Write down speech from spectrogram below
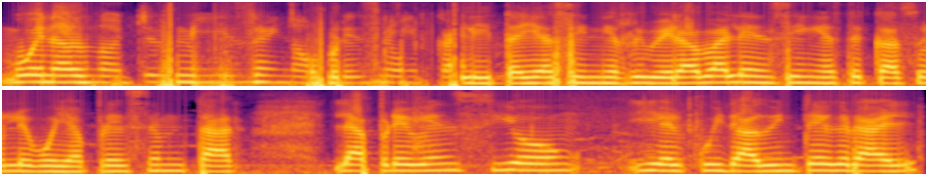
Buenas noches, mis. Mi nombre es Mircalita Yacini Rivera Valencia. En este caso le voy a presentar la prevención y el cuidado integral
